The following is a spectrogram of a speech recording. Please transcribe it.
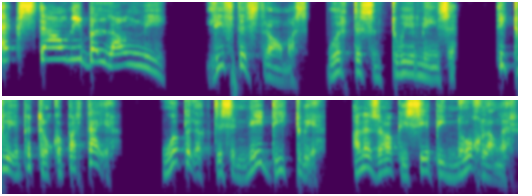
Ek stel nie belang nie. Liefdesdramas hoort tussen twee mense, die twee betrokke partye. Hoopelik tussen net die twee. Anders raak die sepie nog langer.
